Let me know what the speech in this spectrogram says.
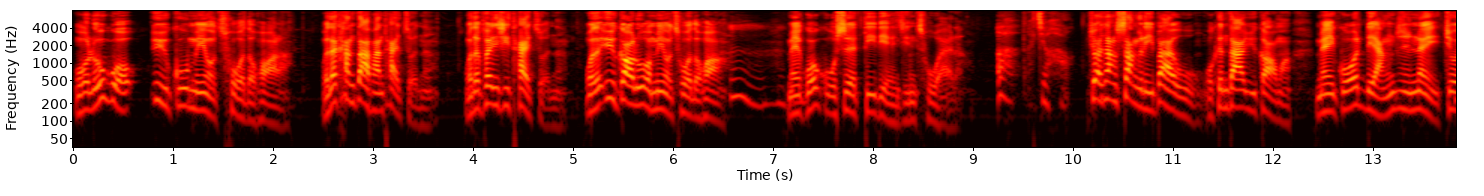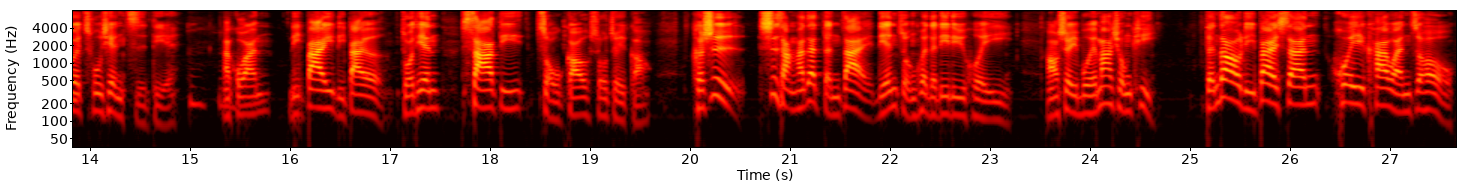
我如果预估没有错的话啦，我在看大盘太准了，我的分析太准了，我的预告如果没有错的话，美国股市的低点已经出来了。就好。就好像上个礼拜五，我跟大家预告嘛，美国两日内就会出现止跌。嗯，那果然礼拜一、礼拜二，昨天杀低走高收最高。可是市场还在等待联准会的利率会议啊，所以不会马上去。等到礼拜三会议开完之后，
